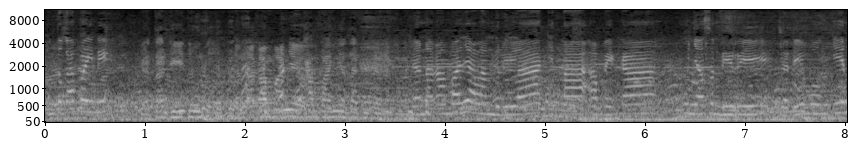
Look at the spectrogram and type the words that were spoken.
Untuk apa ini Ya tadi itu untuk dana kampanye. Kampanye tadi dana kampanye. Dana kampanye alhamdulillah kita APK punya sendiri. Jadi mungkin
